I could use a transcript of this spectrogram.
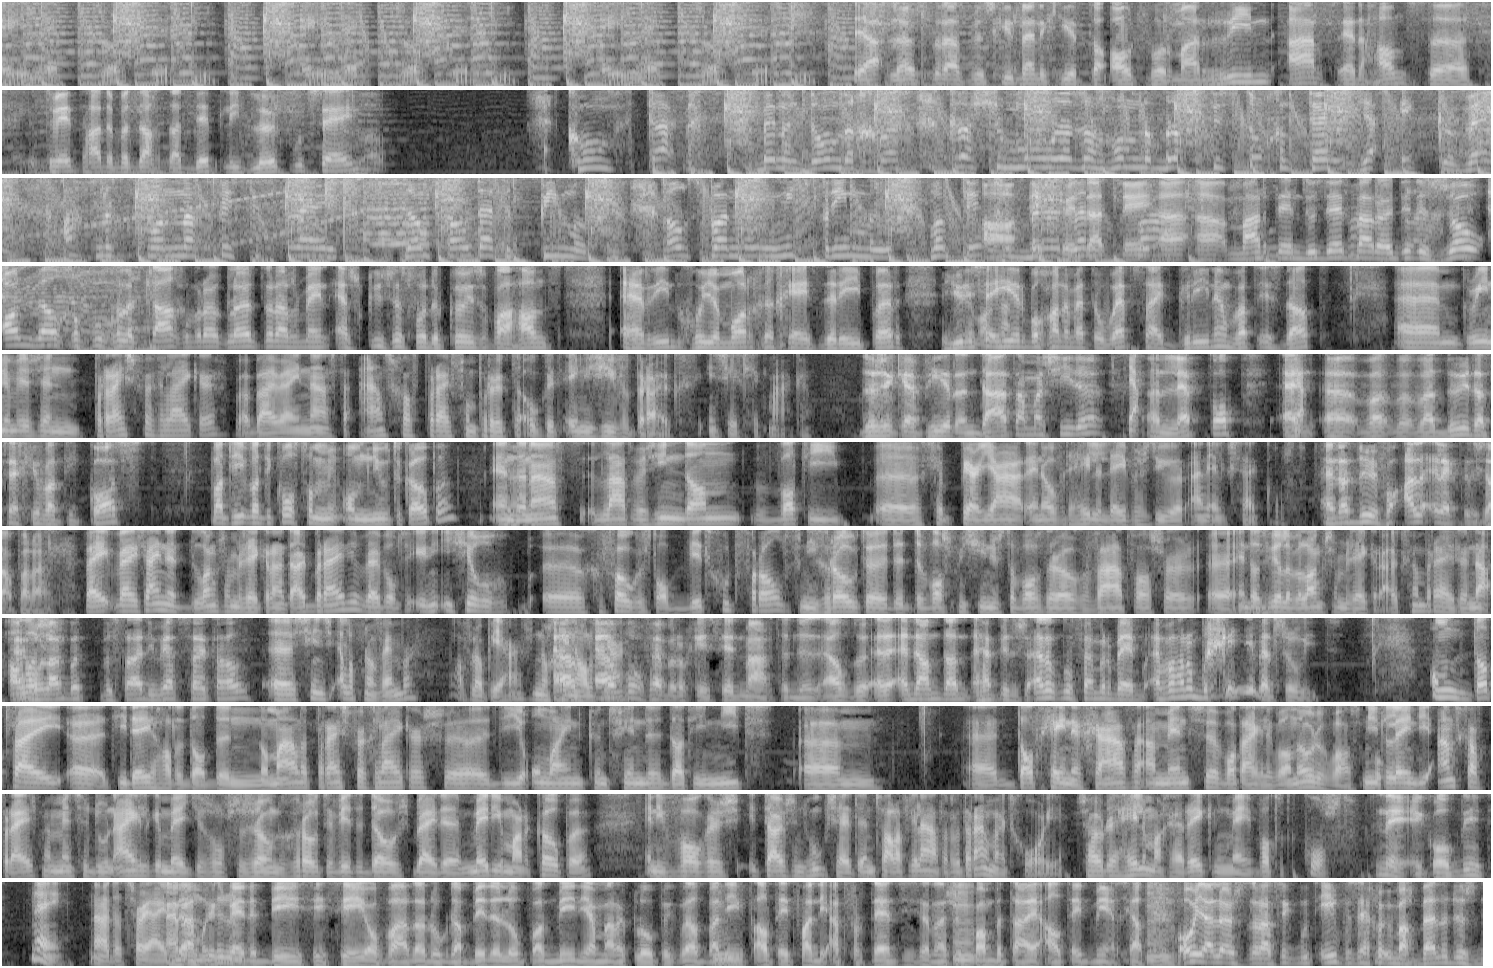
Elektrotechniek. Elektrotechniek. Elektrotechniek. Ja, luisteraars, misschien ben ik hier te oud voor. Maar Rien, Aarts en Hans uh, Twint hadden bedacht dat dit lied leuk moet zijn. Contact, ben een dondergod. Kras je moe als een hondenblok, het is toch een thee. Ja, ik weet, alles vanaf vissenspray. Dan schoot uit het piemeltje, hoogspanning niet vriendelijk. Want dit ah, gebeurt ik vind dat, nee, uh, uh, Martin, doe dit maar uit. Dit is zo onwelgevoegelijk taalgebruik. Luisteraars, mijn excuses voor de keuze van Hans en Rien. Goedemorgen, Geest de Rieper. Jullie zijn hier begonnen met de website Greenham. Wat is dat? Um, Greenham is een prijsvergelijker, waarbij wij naast de aanschafprijs van producten ook het energieverbruik inzichtelijk maken. Dus ik heb hier een datamachine, ja. een laptop. En ja. uh, wat, wat doe je? Dat zeg je wat die kost? Wat die, wat die kost om, om nieuw te kopen. En ja. daarnaast laten we zien dan wat die uh, per jaar en over de hele levensduur aan elektriciteit kost. En dat doe je voor alle elektrische apparaten? Wij, wij zijn het langzaam maar zeker aan het uitbreiden. We hebben ons initieel uh, gefocust op witgoed vooral. Van die grote, de, de wasmachines, de wasdroger, vaatwasser. En dat willen we langzaam maar zeker uit gaan breiden. Nou, alles, en hoe lang bestaat die website al? sinds 11 november, afgelopen jaar. Dus nog geen 11, half jaar. 11 november, oké, okay, Sint Maarten. Dus 11, en dan, dan heb je dus 11 november bij. En waarom begin je met zoiets? Omdat wij uh, het idee hadden dat de normale prijsvergelijkers... Uh, die je online kunt vinden, dat die niet... Um, uh, datgene gaven aan mensen wat eigenlijk wel nodig was. Niet alleen die aanschafprijs, maar mensen doen eigenlijk een beetje... alsof ze zo'n grote witte doos bij de Mediamarkt kopen... en die vervolgens thuis in een hoek zetten en twaalf jaar later het raam uitgooien. Ze houden helemaal geen rekening mee wat het kost. Nee, ik ook niet. Nee, nou dat zou jij En wel als ik bij de BCC of waar dan ook naar binnen loop, want Mediamarkt loop ik wel... maar die heeft altijd van die advertenties en als je Mm. komt betaal je altijd meer geld. Oh ja, luisteraars, ik moet even zeggen, u mag bellen, dus 0800-1121...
